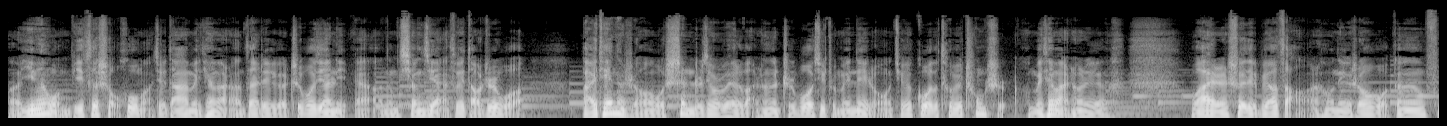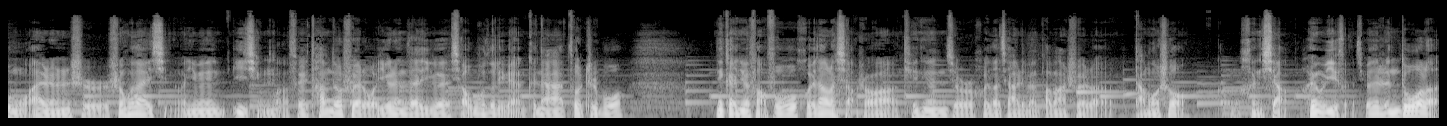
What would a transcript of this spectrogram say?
呃，因为我们彼此守护嘛，就大家每天晚上在这个直播间里面啊能相见，所以导致我白天的时候，我甚至就是为了晚上的直播去准备内容，觉得过得特别充实。每天晚上这个我爱人睡得也比较早，然后那个时候我跟父母、爱人是生活在一起的嘛，因为疫情嘛，所以他们都睡了，我一个人在一个小屋子里边跟大家做直播。那感觉仿佛回到了小时候啊，天天就是回到家里面，爸妈睡了，打魔兽，很像，很有意思。觉得人多了，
